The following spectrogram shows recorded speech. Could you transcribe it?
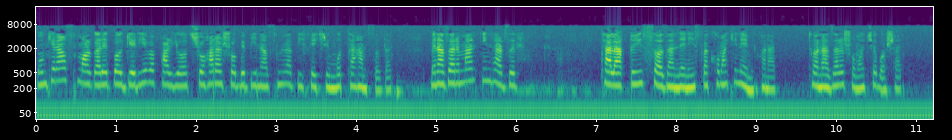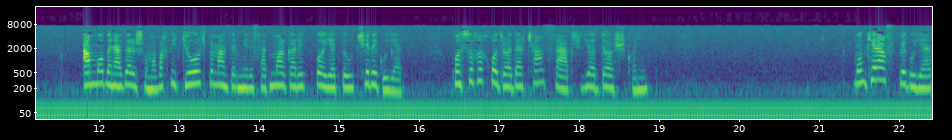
ممکن است مارگارت با گریه و فریاد شوهرش را به بینظمی و بیفکری متهم سازد. به نظر من این طرز تلقی سازنده نیست و کمکی نمی کند تا نظر شما چه باشد. اما به نظر شما وقتی جورج به منزل می رسد مارگارت باید به او چه بگوید؟ پاسخ خود را در چند سطر یادداشت کنید. ممکن است بگوید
